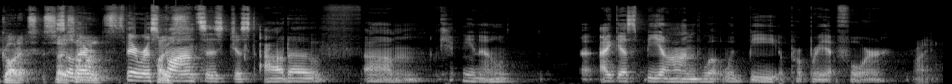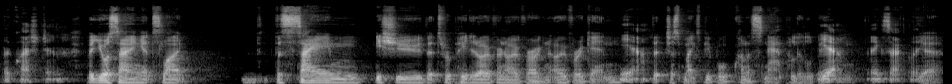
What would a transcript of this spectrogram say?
Got it. So, so their, their posts- response is just out of um, you know i guess beyond what would be appropriate for right. the question But you're saying it's like the same issue that's repeated over and over and over again. Yeah. That just makes people kind of snap a little bit. Yeah, exactly. Yeah.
